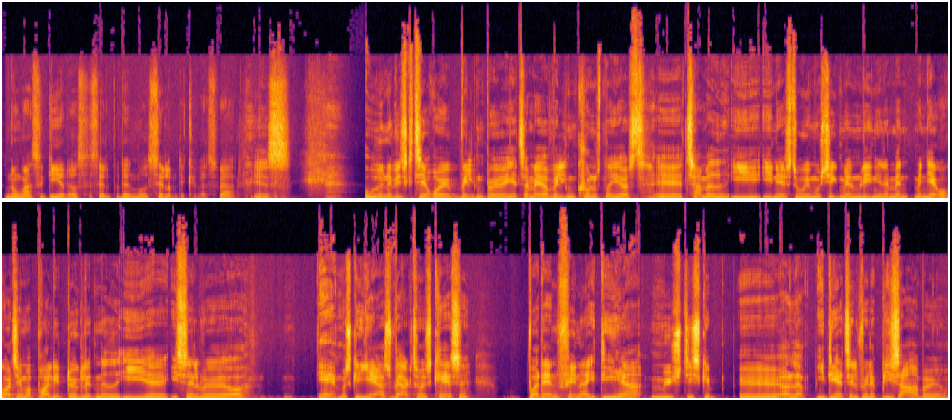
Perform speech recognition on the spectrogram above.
så nogle gange så giver det også sig selv på den måde, selvom det kan være svært. Yes. Uden at vi skal til at røbe, hvilken bøger jeg tager med, og hvilken kunstner jeg også øh, tager med i, i næste uge i Musik mellem linjerne. Men, men jeg kunne godt tænke mig at prøve lige at dykke lidt ned i, øh, i selve, og, ja, måske jeres værktøjskasse. Hvordan finder I de her mystiske, øh, eller i det her tilfælde bizarre bøger?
